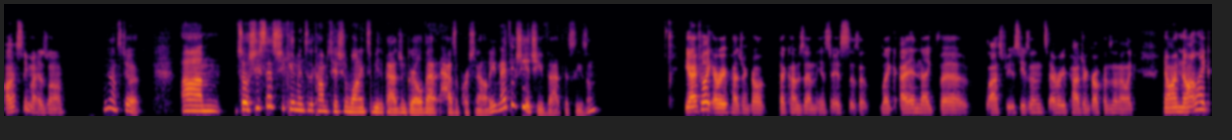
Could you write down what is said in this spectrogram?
Honestly, might as well. No, let's do it. Um, so she says she came into the competition wanting to be the pageant girl that has a personality, and I think she achieved that this season. Yeah, I feel like every pageant girl that comes in these days says it. Like in like the last few seasons, every pageant girl comes in. They're like, "No, I'm not like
